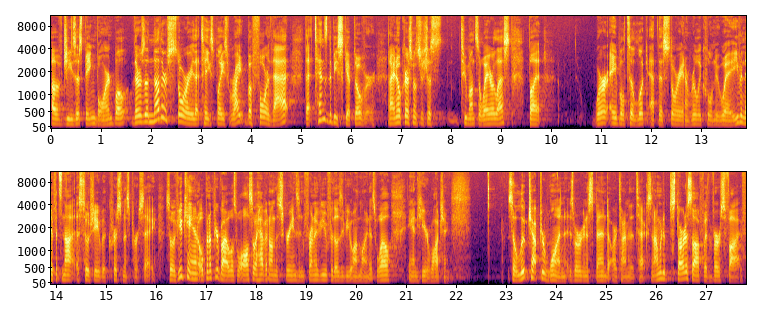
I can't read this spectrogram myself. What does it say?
of Jesus being born. Well, there's another story that takes place right before that that tends to be skipped over. And I know Christmas is just two months away or less, but we're able to look at this story in a really cool new way, even if it's not associated with Christmas per se. So, if you can, open up your Bibles. We'll also have it on the screens in front of you for those of you online as well and here watching. So, Luke chapter 1 is where we're going to spend our time in the text. And I'm going to start us off with verse 5.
